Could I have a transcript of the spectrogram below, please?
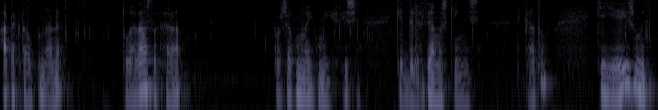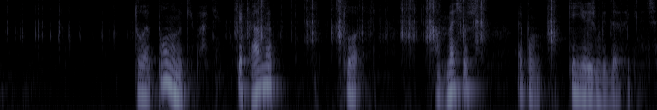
άτακτα όπου να είναι. Το κρατάμε σταθερά, προσέχουμε να έχουμε γυρίσει και την τελευταία μας κίνηση την κάτω και γυρίζουμε το επόμενο κυβάκι και κάνουμε το αμέσως επόμενο και γυρίζουμε την τελευταία κίνηση.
